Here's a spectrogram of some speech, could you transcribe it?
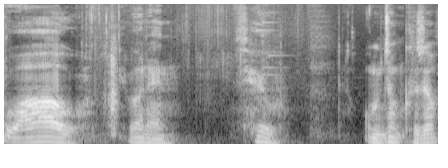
와우 이번엔 새우 엄청 크죠?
